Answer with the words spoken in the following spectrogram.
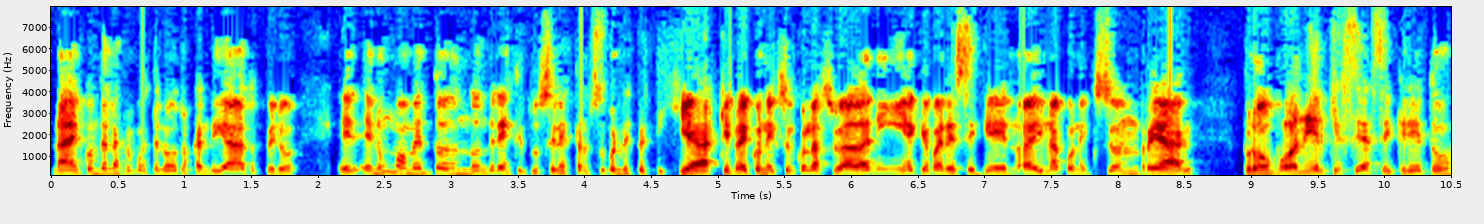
nada en contra de las propuestas de los otros candidatos, pero en, en un momento en donde las instituciones están súper desprestigiadas, que no hay conexión con la ciudadanía, que parece que no hay una conexión real, proponer que sea secreto,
